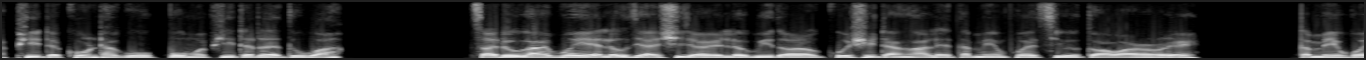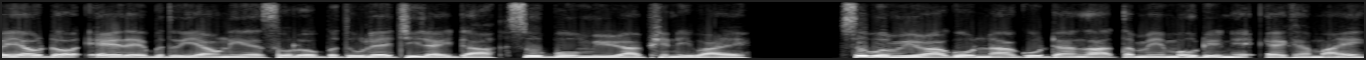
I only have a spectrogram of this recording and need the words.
အဖြေတခွန်းထက်ကိုပုံမဖြေတတ်တဲ့သူပါစိုက်တိုကိုင်းအဖွဲ့ရဲ့လုံးဆရာရှိကြရဲ့လုပ်ပြီးတော့ကိုရှိတန်ကလည်းတမင်ဖွဲ့စီကိုသွားပါတော့တယ်တမင်ဖွဲ့ရောက်တော့ဧည့်သည်ဘသူရောက်နေရဆိုလို့ဘသူလဲကြည့်လိုက်တာစူပေါ်မီယာဖြစ်နေပါတယ်စူပေါ်မီယာကိုနာကိုတန်ကတမင်မုတ်တွေနဲ့ဧည့်ခံပါတယ်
